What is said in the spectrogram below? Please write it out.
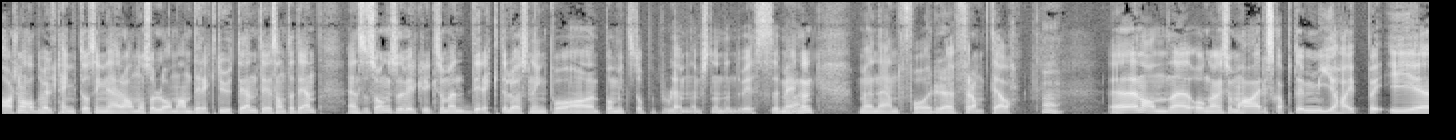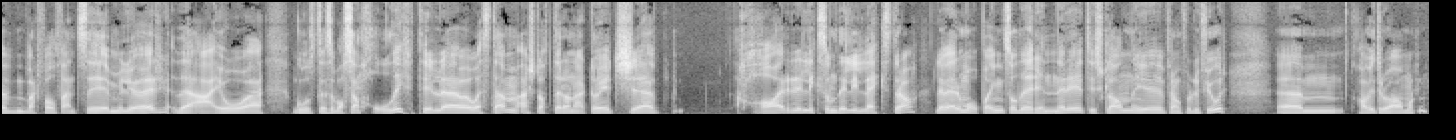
Arsenal hadde vel tenkt å signere han og så låne han direkte ut igjen til Saint-Étienne en sesong, så det virker ikke som en direkte løsning på, på midtstopperproblemet deres nødvendigvis med en gang, men en for uh, framtida, da. Mm. Eh, En annen eh, omgang som har skapt mye hype i eh, hvert fall fancy miljøer, det er jo eh, godeste Sebastian Haller til Westham. Erstatter Arnautovic. Eh, Har liksom det lille ekstra. Leverer målpoeng så det renner i Tyskland i Frankfurt i fjor. Um, har vi troa, Morten?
